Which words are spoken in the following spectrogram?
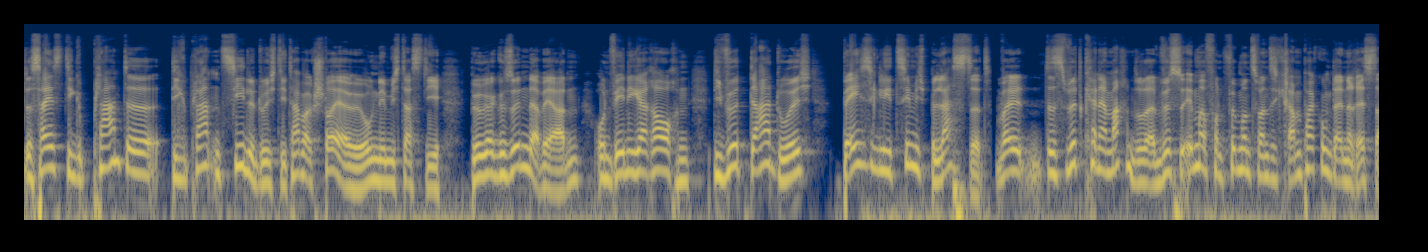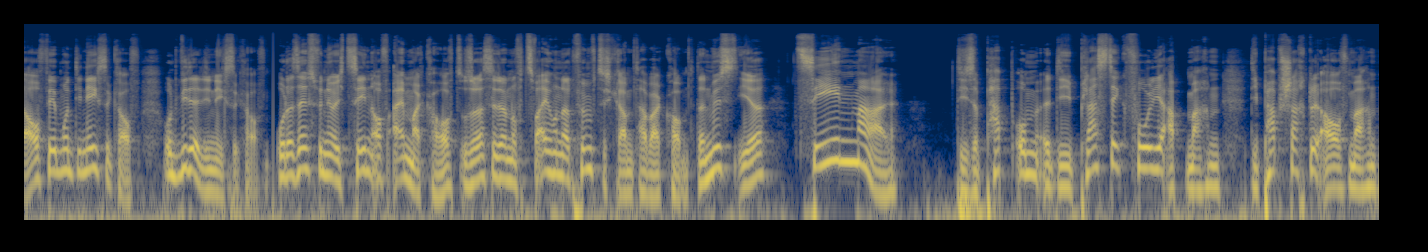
Das heißt, die, geplante, die geplanten Ziele durch die Tabaksteuererhöhung, nämlich dass die Bürger gesünder werden und weniger rauchen, die wird dadurch basically ziemlich belastet, weil das wird keiner machen. So, dann wirst du immer von 25 Gramm Packung deine Reste aufheben und die nächste kaufen und wieder die nächste kaufen. Oder selbst wenn ihr euch 10 auf einmal kauft, sodass ihr dann auf 250 Gramm Tabak kommt, dann müsst ihr zehnmal diese Papp um äh, die Plastikfolie abmachen, die Pappschachtel aufmachen,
